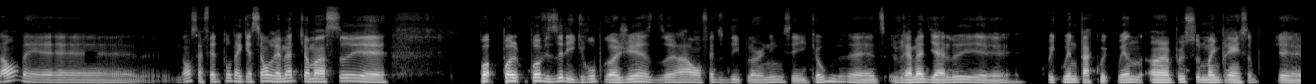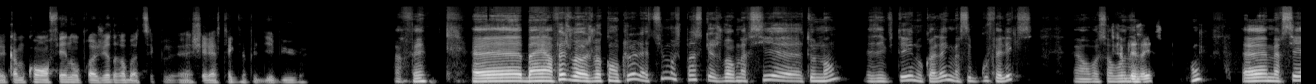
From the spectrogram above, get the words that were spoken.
Non, ben non, ça fait le tour de la question vraiment de commencer. Pas, pas, viser les gros projets, se dire ah, on fait du deep learning, c'est cool. vraiment d'y aller quick win par quick win, un peu sous le même principe que comme quoi on fait nos projets de robotique chez RefTech depuis le début. Parfait. Euh, ben, en fait, je vais, je vais conclure là-dessus. Moi, je pense que je vais remercier euh, tout le monde, les invités, nos collègues. Merci beaucoup, Félix. Euh, on va se revoir. Merci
